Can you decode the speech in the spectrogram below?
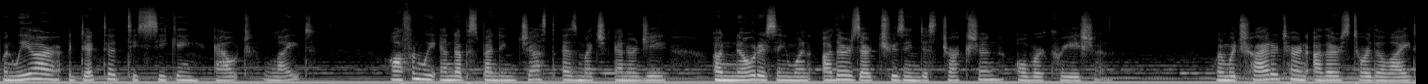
When we are addicted to seeking out light, often we end up spending just as much energy on noticing when others are choosing destruction over creation. When we try to turn others toward the light,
